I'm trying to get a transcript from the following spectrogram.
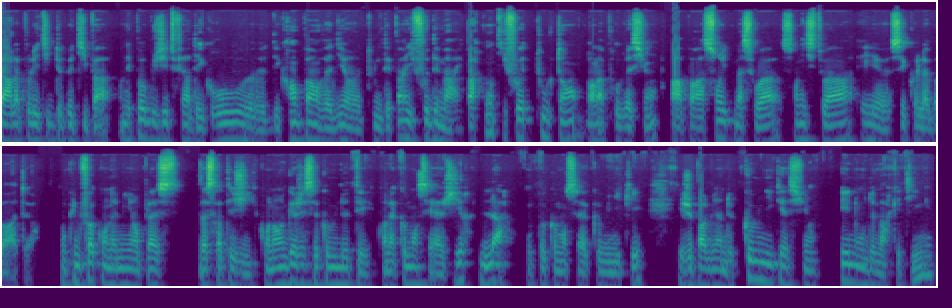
par la politique de petits pas. On n'est pas obligé de faire des gros, euh, des grands pas, on va dire, tout le départ. Il faut démarrer. Par contre, il faut être tout le temps dans la progression par rapport à son rythme à soi, son histoire et euh, ses collaborateurs. Donc, une fois qu'on a mis en place la stratégie, qu'on a engagé sa communauté, qu'on a commencé à agir, là, on peut commencer à communiquer. Et je parle bien de communication et non de marketing.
